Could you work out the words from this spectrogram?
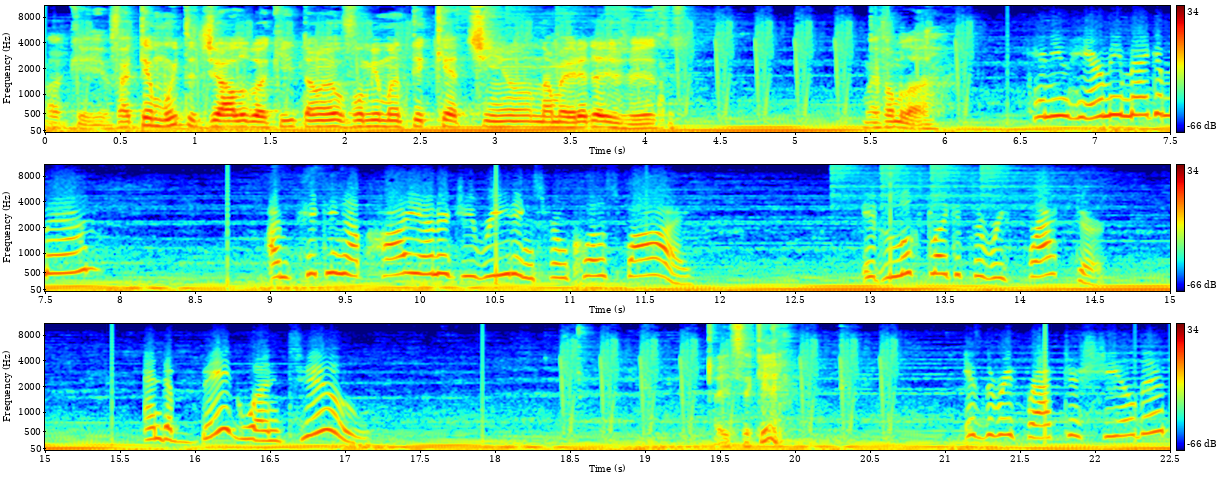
Ok, vai ter muito diálogo aqui, então eu vou me manter quietinho na maioria das vezes. Mas vamos lá. Can you hear me, Mega Man? I'm picking up high energy readings from close by. It looks like it's a refractor. And a big one, too. É isso aqui? Is the refractor shielded?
